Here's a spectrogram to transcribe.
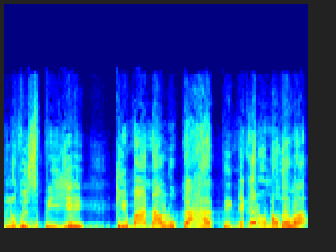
lu wis piye? Gimana luka hatinya? Kan ngono tuh pak?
